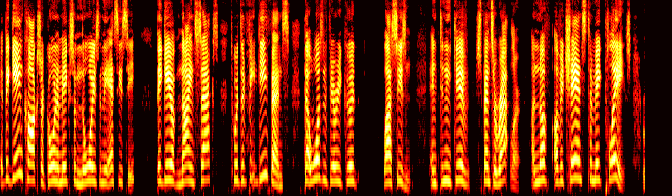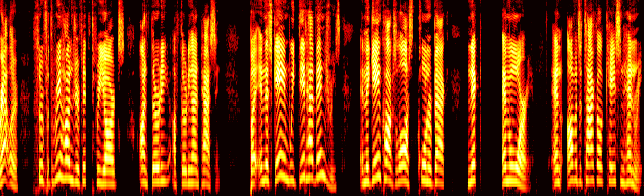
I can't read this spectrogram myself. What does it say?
If the Gamecocks are going to make some noise in the SEC, they gave up nine sacks to a de- defense that wasn't very good last season and didn't give Spencer Rattler enough of a chance to make plays. Rattler threw for 353 yards on 30 of 39 passing. But in this game, we did have injuries, and the Gamecocks lost cornerback Nick Emmanwori and offensive tackle Cason Henry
